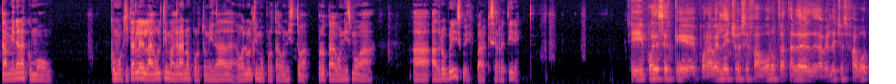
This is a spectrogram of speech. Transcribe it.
también era como, como quitarle la última gran oportunidad o el último protagonismo a, a, Drew Brees, para que se retire. Sí, puede ser que por haberle hecho ese favor o tratar de, haberle hecho ese favor,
